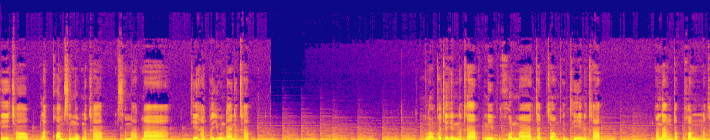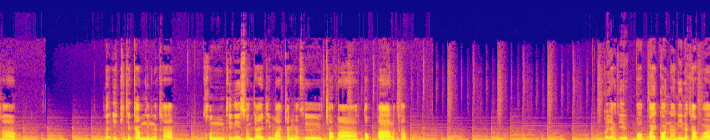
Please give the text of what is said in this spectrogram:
ที่ชอบรักความสงบนะครับ สามารถมาที่หาดพยูนได้นะครับ เราก็จะเห็นนะครับ มีผู้คนมาจับจองพื้นที่นะครับ มานั่งพักผ่อนนะครับ และอีกกิจกรรมหนึ่งนะครับ คนที่นี่ส่วนใหญ่ที่มากันก็คือชอบมาตกปลานะครับ ก็อย่างที่บอกไปก่อนหน้านี้นะครับว่า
